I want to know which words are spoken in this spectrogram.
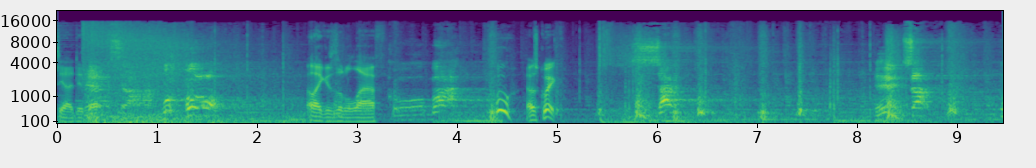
See how I did that? I like his little laugh. Whew, that was quick. Mm. Ooh.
